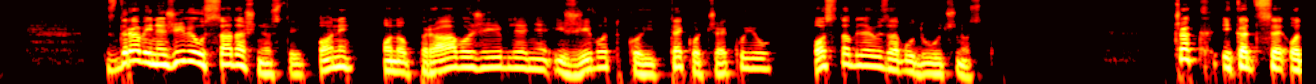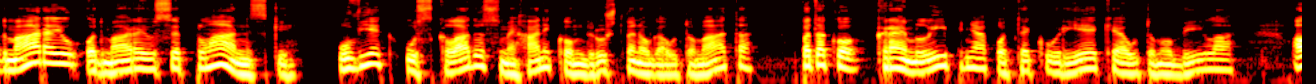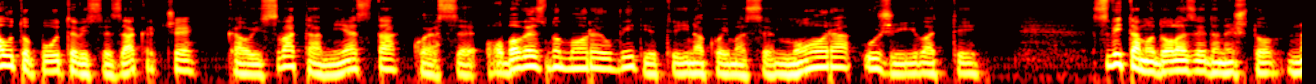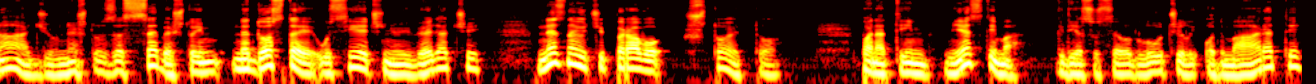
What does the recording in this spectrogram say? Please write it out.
Zdravi ne žive u sadašnjosti, oni ono pravo življenje i život koji tek očekuju ostavljaju za budućnost. Čak i kad se odmaraju, odmaraju se planski, uvijek u skladu s mehanikom društvenog automata, pa tako krajem lipnja poteku rijeke automobila, autoputevi se zakrče, kao i sva ta mjesta koja se obavezno moraju vidjeti i na kojima se mora uživati. Svi tamo dolaze da nešto nađu, nešto za sebe što im nedostaje u siječnju i veljači, ne znajući pravo što je to. Pa na tim mjestima gdje su se odlučili odmarati,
